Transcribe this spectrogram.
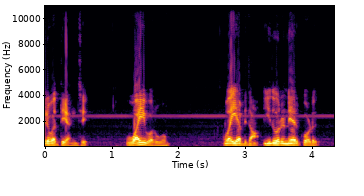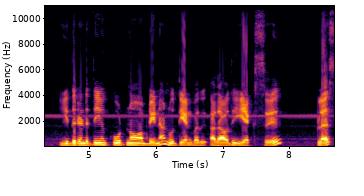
இருபத்தி அஞ்சு. ஒய் வருவோம். ஒய் அப்படி தான் இது ஒரு நேர்கோடு. இது ரெண்டுத்தையும் கூட்டினோம் அப்படின்னா நூற்றி எண்பது. அதாவது எக்ஸு ப்ளஸ்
